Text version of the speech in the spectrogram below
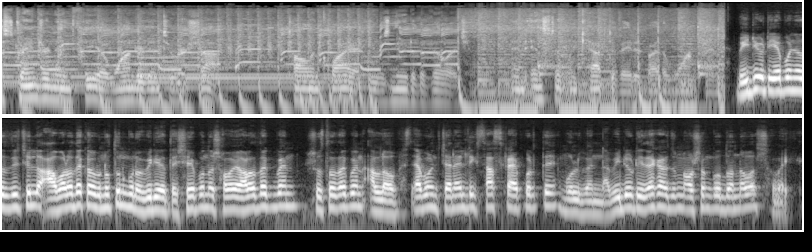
a stranger named Thea wandered into her shop. Tall and quiet, he was new to the village, and instantly captivated by the warmth ভিডিওটি এ পর্যন্ত ছিল আবারও দেখা হবে নতুন কোনো ভিডিওতে সেই পর্যন্ত সবাই ভালো থাকবেন সুস্থ থাকবেন আল্লাহ হাফেজ এবং চ্যানেলটি সাবস্ক্রাইব করতে ভুলবেন না ভিডিওটি দেখার জন্য অসংখ্য ধন্যবাদ সবাইকে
